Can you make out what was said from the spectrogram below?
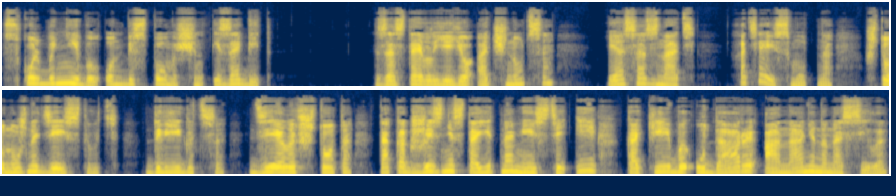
сколь бы ни был он беспомощен и забит, заставил ее очнуться и осознать, хотя и смутно, что нужно действовать, двигаться, делать что-то, так как жизнь не стоит на месте, и какие бы удары она ни наносила,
